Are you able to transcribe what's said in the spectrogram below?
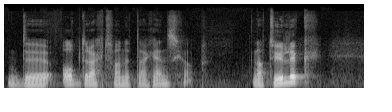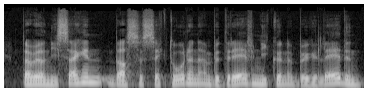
de opdracht van het agentschap. Natuurlijk, dat wil niet zeggen dat ze sectoren en bedrijven niet kunnen begeleiden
